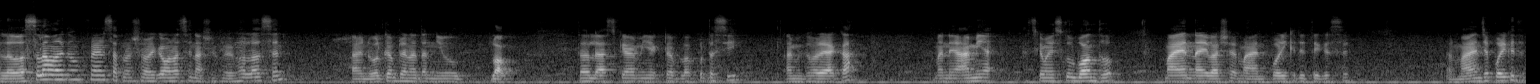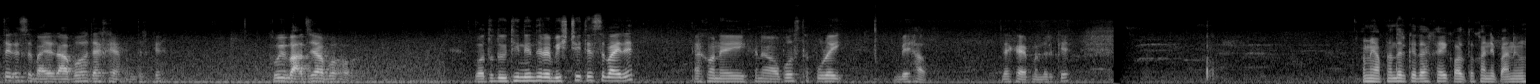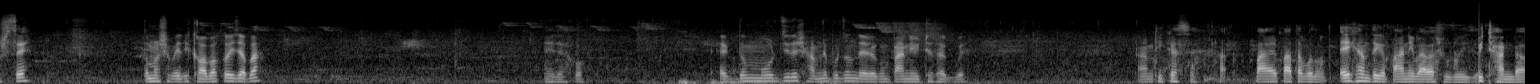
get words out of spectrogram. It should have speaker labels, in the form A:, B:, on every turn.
A: Hello আসসালামু আলাইকুম friends আপনারা সবাই কেমন আছেন? আশা করি ভালো আছেন। And welcome to another new blog তাহলে আজকে আমি একটা ব্লগ করতেছি। আমি ঘরে একা। মানে আমি আজকে আমার স্কুল বন্ধ। মায়ের নাই বাসায়, মায়ের পরীক্ষা দিতে গেছে। আর মায়ের যে পরীক্ষা দিতে গেছে, বাইরের আবহাওয়া দেখায় আপনাদেরকে। খুবই বাজে আবহাওয়া। গত দুই, তিন দিন ধরে বৃষ্টি হইতেছে বাইরে। এখন এইখানে অবস্থা পুরোই বেহাল। দেখায় আপনাদেরকে। আমি আপনাদেরকে দেখাই কতখানি পানি উঠছে। তোমরা সবাই দেখে অবাক হয়ে যাবা। এই দেখো, একদম মসজিদের সামনে পর্যন্ত এরকম পানি উঠে থাকবে। ঠিক আছে, পায়ের পাতা পর্যন্ত, এইখান থেকে পানি বাড়া শুরু হয়ে যাবে। ঠান্ডা।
